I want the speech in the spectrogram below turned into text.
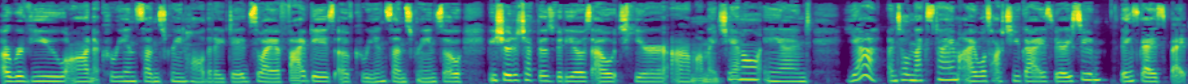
a review on a Korean sunscreen haul that I did. So I have five days of Korean sunscreen. So be sure to check those videos out here um, on my channel. And yeah, until next time, I will talk to you guys very soon. Thanks, guys. Bye.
